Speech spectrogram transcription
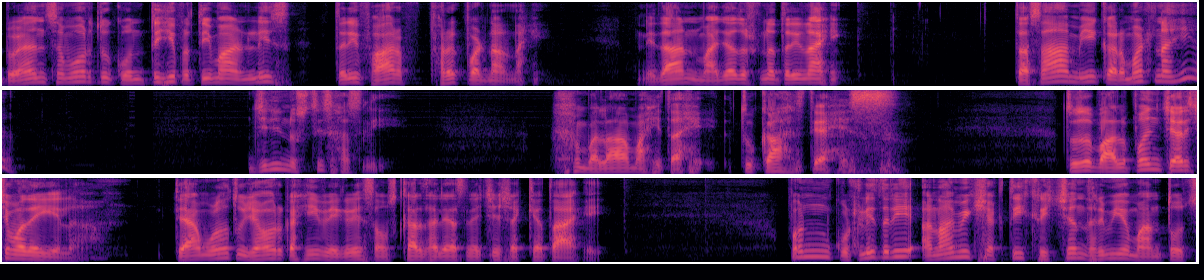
डोळ्यांसमोर तू कोणतीही प्रतिमा आणलीस तरी फार फरक पडणार नाही. निदान माझ्या दृष्टीनं तरी नाही. तसा मी कर्मठ नाही. जिनी नुसतीच हसली. मला माहीत आहे तू का हसते आहेस? तुझं बालपण चर्चमध्ये गेलं. त्यामुळं तुझ्यावर काही वेगळे संस्कार झाले असण्याची शक्यता आहे. पण कुठली तरी अनामिक शक्ती ख्रिश्चन धर्मीय मानतोच.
